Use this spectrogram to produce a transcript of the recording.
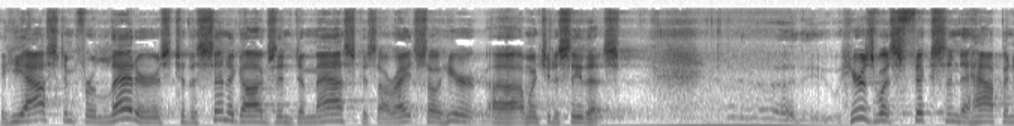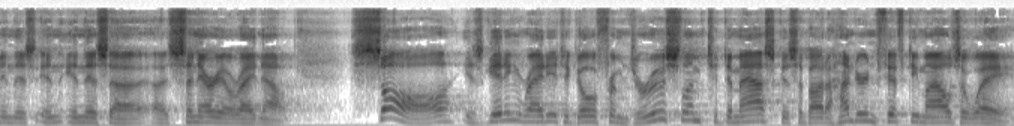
he asked him for letters to the synagogues in Damascus, all right? So here, uh, I want you to see this. Uh, here's what's fixing to happen in this, in, in this uh, uh, scenario right now. Saul is getting ready to go from Jerusalem to Damascus, about 150 miles away.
